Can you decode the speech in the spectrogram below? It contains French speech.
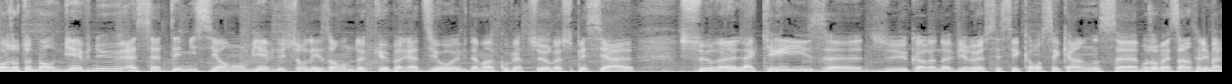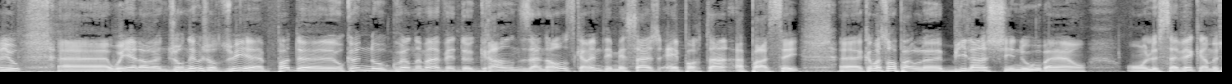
Bonjour tout le monde, bienvenue à cette émission, bienvenue sur les ondes de Cube Radio, évidemment couverture spéciale sur euh, la crise euh, du coronavirus et ses conséquences. Euh, bonjour Vincent. Salut Mario. oui, alors une journée aujourd'hui, pas de, aucun de nos gouvernements avait de grandes annonces, quand même des messages importants à passer. commençons par le bilan chez nous. Ben, on, on le savait quand M.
